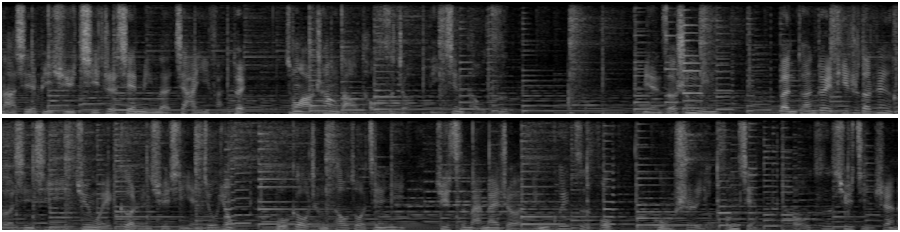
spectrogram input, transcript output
哪些必须旗帜鲜明地加以反对，从而倡导投资者理性投资。免责声明：本团队提示的任何信息均为个人学习研究用，不构成操作建议。据此买卖者盈亏自负。股市有风险，投资需谨慎。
